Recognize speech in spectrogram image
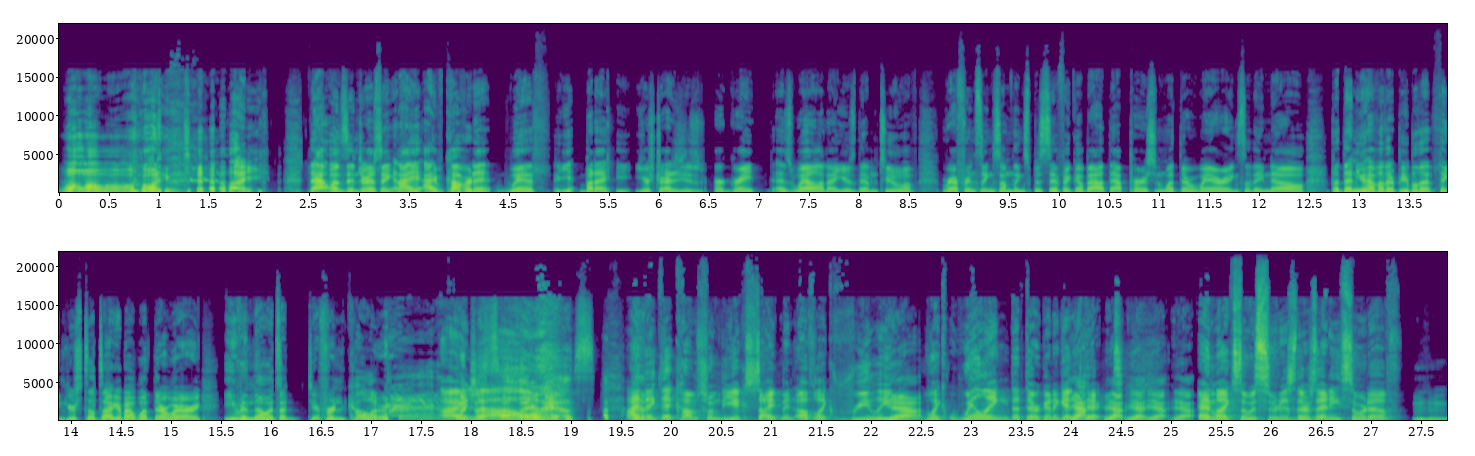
whoa, whoa, whoa. what are you doing? like that one's interesting, and I I've covered it with, but I, your strategies are great as well, and I use them too of referencing something specific about that person, what they're wearing, so they know. But then you have other people that think you're still talking about what they're wearing, even though it's a different color. I know. I think that comes from the excitement of like really Yeah. like willing that they're gonna get yeah, picked. yeah, yeah, yeah, yeah. And like so as soon as there's any sort of hmm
